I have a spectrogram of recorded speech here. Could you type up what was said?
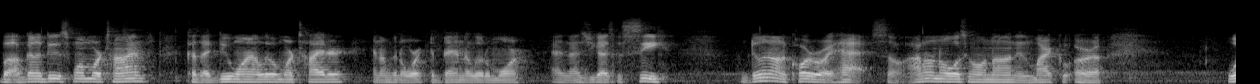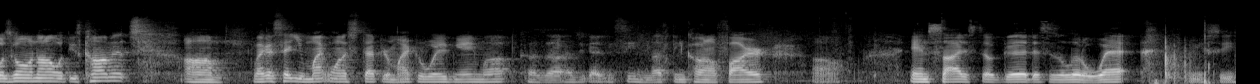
But i'm gonna do this one more time because i do want a little more tighter and i'm gonna work the bend a little more. And as you guys can see i'm doing it on a corduroy hat so i don't know what's going on in micro or uh, what's going on with these comments. Um, like i said you might want to step your microwave game up because uh, as you guys can see nothing caught on fire. Uh, inside is still good. This is a little wet. Let me see.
